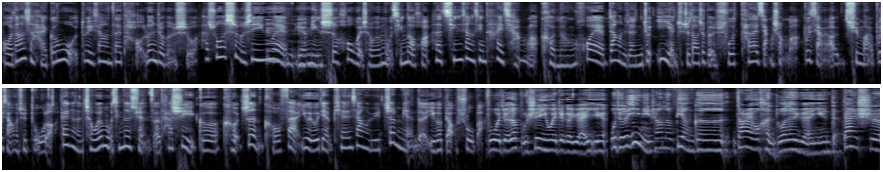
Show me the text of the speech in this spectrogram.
我当时还跟我对象在讨论这本书，他说是不是因为原名是《后悔成为母亲》的话，它的倾向性太强了，可能会让人就一眼就知道这本书他在讲什么，不想要去买，不想要去读了。但可能成为母亲的选择，它是一个可正可反，又有点偏向于正面的一个表述吧。我觉得不是因为这个原因，我觉得译名上的变更当然有很多的原因的，但是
